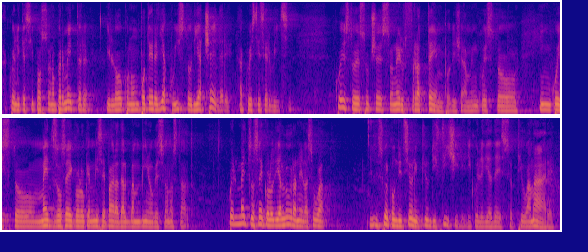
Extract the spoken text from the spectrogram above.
a quelli che si possono permettere con un potere di acquisto di accedere a questi servizi. Questo è successo nel frattempo, diciamo, in questo, in questo mezzo secolo che mi separa dal bambino che sono stato. Quel mezzo secolo di allora sua, nelle sue condizioni più difficili di quelle di adesso, più amare,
